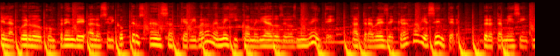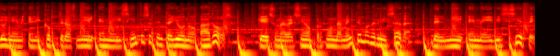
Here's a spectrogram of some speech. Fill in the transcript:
El acuerdo comprende a los helicópteros ANSAT que arribaron a México a mediados de 2020 a través de Kraft Avia Center, pero también se incluyen helicópteros 1000 MI-171A2, que es una versión profundamente modernizada del 1000 MI-17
